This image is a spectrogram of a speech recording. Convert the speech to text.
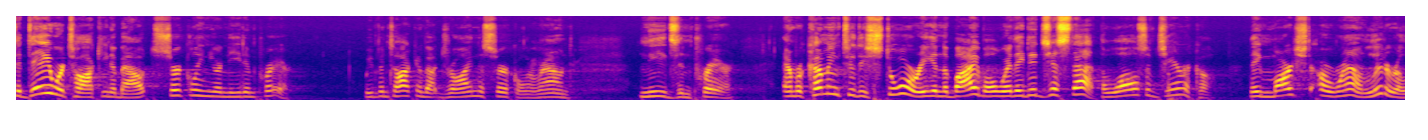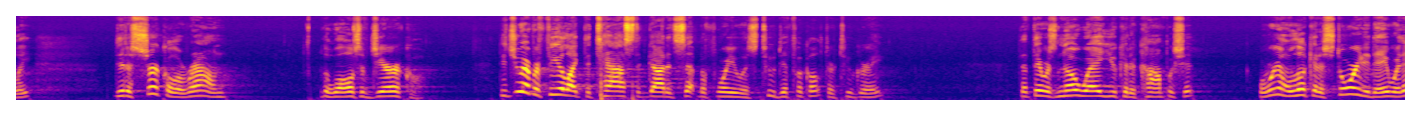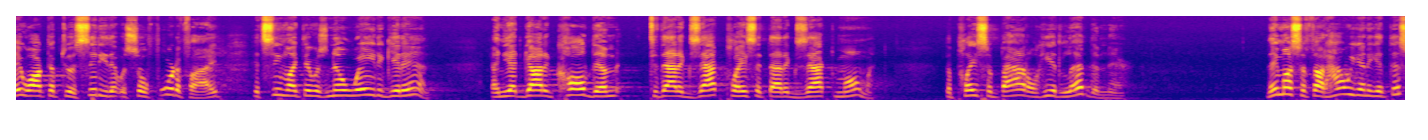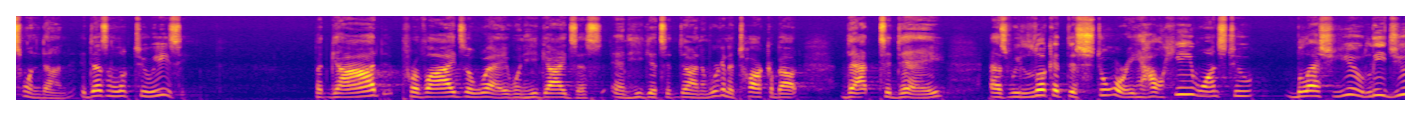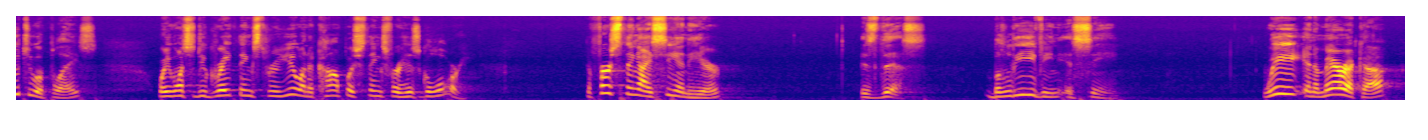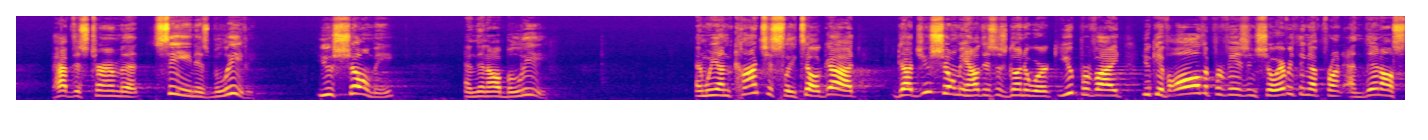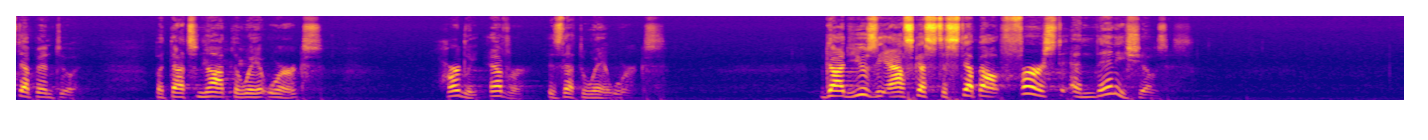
Today we're talking about circling your need in prayer. We've been talking about drawing the circle around needs in prayer. And we're coming to the story in the Bible where they did just that the walls of Jericho. They marched around, literally, did a circle around the walls of Jericho. Did you ever feel like the task that God had set before you was too difficult or too great? That there was no way you could accomplish it? Well, we're going to look at a story today where they walked up to a city that was so fortified, it seemed like there was no way to get in. And yet God had called them to that exact place at that exact moment the place of battle, he had led them there. They must have thought, how are we going to get this one done? It doesn't look too easy. But God provides a way when He guides us and He gets it done. And we're going to talk about that today as we look at this story, how He wants to bless you, lead you to a place where He wants to do great things through you and accomplish things for His glory. The first thing I see in here is this believing is seeing. We in America have this term that seeing is believing. You show me, and then I'll believe. And we unconsciously tell God, God, you show me how this is going to work. You provide, you give all the provision, show everything up front, and then I'll step into it. But that's not the way it works. Hardly ever is that the way it works. God usually asks us to step out first, and then He shows us.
